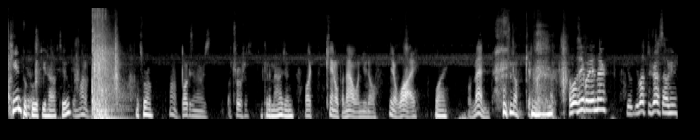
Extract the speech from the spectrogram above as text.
Oh, can poo poo if you have to. The amount of, What's wrong? amount of bugs in there is atrocious. I can imagine. Well, I can't open that one. You know, you know why? Why? We're men. no. Hello, is anybody in there? You, you left your dress out here.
